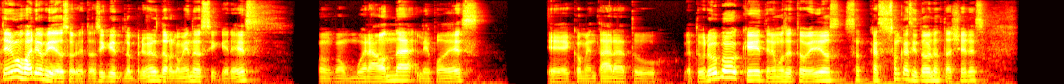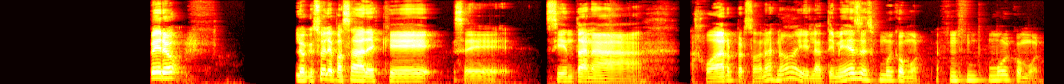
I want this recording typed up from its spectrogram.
tenemos varios videos sobre esto, así que lo primero te recomiendo es si querés, con, buena onda, le podés eh, comentar a tu, a tu grupo que tenemos estos videos, son casi, todos los talleres. Pero lo que suele pasar es que se sientan a, a jugar personas, ¿no? Y la timidez es muy común, muy común.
